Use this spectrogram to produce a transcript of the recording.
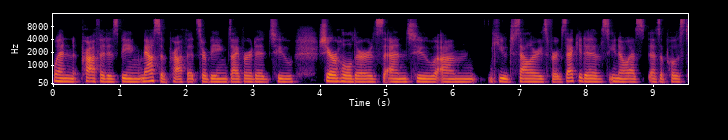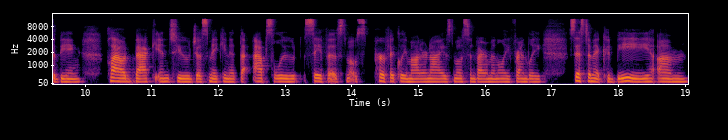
when profit is being massive profits are being diverted to shareholders and to um, huge salaries for executives you know as as opposed to being plowed back into just making it the absolute safest most perfectly modernized most environmentally friendly system it could be um,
